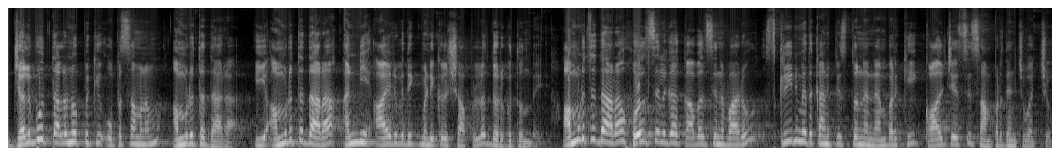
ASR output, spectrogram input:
జలుబు తలనొప్పికి ఉపశమనం అమృతధార. ఈ అమృతధార అన్ని ఆయుర్వేదిక్ మెడికల్ షాపుల్లో దొరుకుతుంది. అమృతధార హోల్సేల్గా కావాల్సిన వారు స్క్రీన్ మీద కనిపిస్తున్న నెంబర్కి కాల్ చేసి సంప్రదించవచ్చు.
